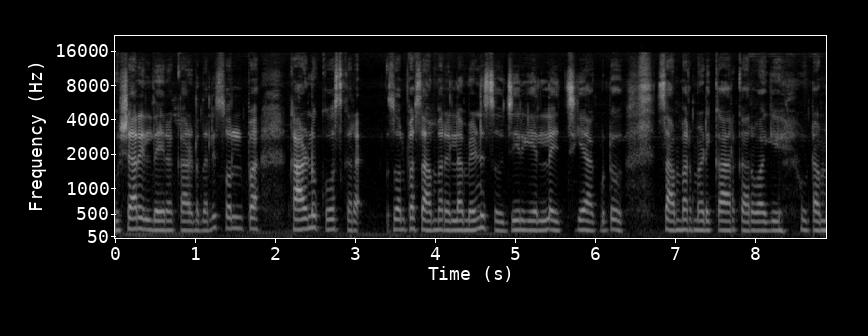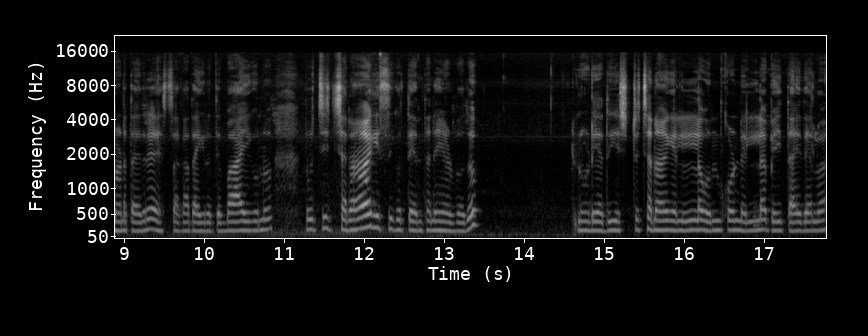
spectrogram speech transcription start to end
ಹುಷಾರಿಲ್ಲದೆ ಇರೋ ಕಾರಣದಲ್ಲಿ ಸ್ವಲ್ಪ ಕಾರಣಕ್ಕೋಸ್ಕರ ಸ್ವಲ್ಪ ಸಾಂಬಾರೆಲ್ಲ ಮೆಣಸು, ಜೀರಿಗೆ ಎಲ್ಲ ಹೆಚ್ಚಿಗೆ ಹಾಕ್ಬಿಟ್ಟು ಸಾಂಬಾರು ಮಾಡಿ ಖಾರ ಖಾರವಾಗಿ ಊಟ ಮಾಡ್ತಾಯಿದ್ರೆ ಸಖತ್ತಾಗಿರುತ್ತೆ. ಬಾಯಿಗೂ ರುಚಿ ಚೆನ್ನಾಗಿ ಸಿಗುತ್ತೆ ಅಂತಲೇ ಹೇಳ್ಬೋದು. ನೋಡಿ, ಅದು ಎಷ್ಟು ಚೆನ್ನಾಗಿ ಎಲ್ಲ ಹೊಂದ್ಕೊಂಡು ಎಲ್ಲ ಬೇಯ್ತಾ ಇದೆ ಅಲ್ವಾ?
